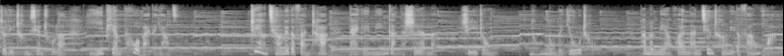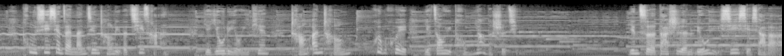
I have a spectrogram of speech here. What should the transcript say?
这里呈现出了一片破败的样子。这样强烈的反差，带给敏感的诗人们是一种浓浓的忧愁。他们缅怀南京城里的繁华，痛惜现在南京城里的凄惨。也忧虑有一天长安城会不会也遭遇同样的事情，因此大诗人刘禹锡写下了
